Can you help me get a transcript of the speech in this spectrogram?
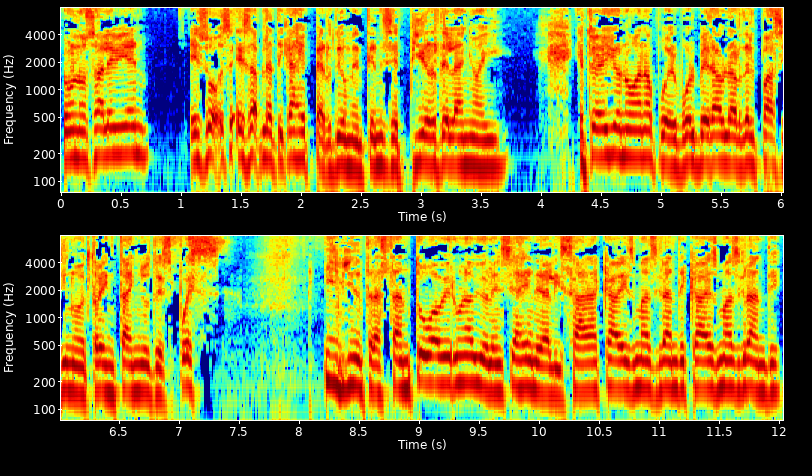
o no sale bien, eso, esa plática se perdió, ¿me entiendes? Se pierde el año ahí. Entonces ellos no van a poder volver a hablar del paz sino de 30 años después. Y mientras tanto va a haber una violencia generalizada cada vez más grande, cada vez más grande,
